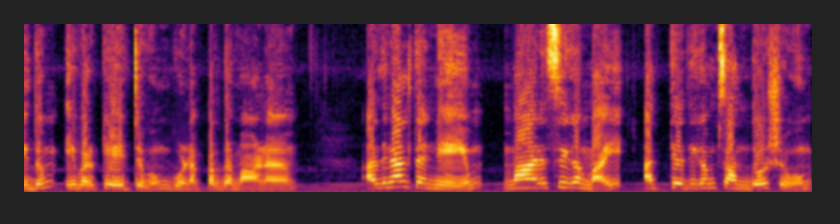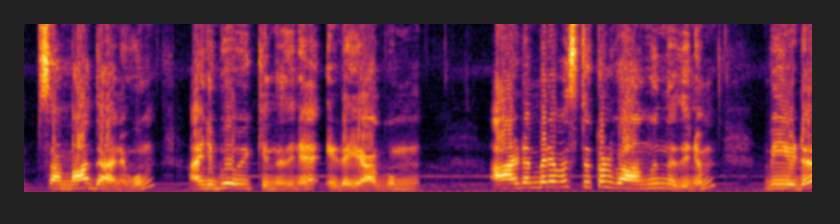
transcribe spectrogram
ഇതും ഇവർക്ക് ഏറ്റവും ഗുണപ്രദമാണ്. അതിനാൽ തന്നെയും മാനസികമായി അത്യധികം സന്തോഷവും സമാധാനവും അനുഭവിക്കുന്നതിന് ഇടയാകും. ആഡംബര വസ്തുക്കൾ വാങ്ങുന്നതിനും വീട്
